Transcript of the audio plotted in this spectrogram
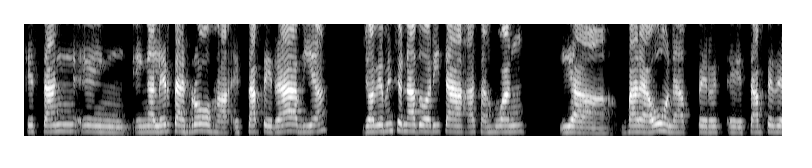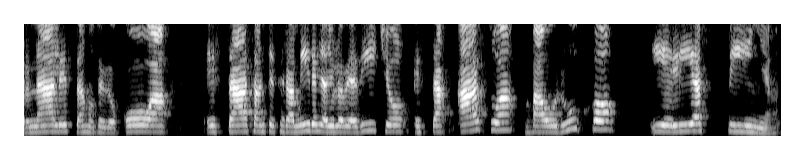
que están en, en, alerta roja. Está Peravia. Yo había mencionado ahorita a San Juan y a Barahona, pero eh, están Pedernales, San José de Ocoa, está Sánchez Ramírez, ya yo lo había dicho, está Asua, Bauruco y Elías Piña.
